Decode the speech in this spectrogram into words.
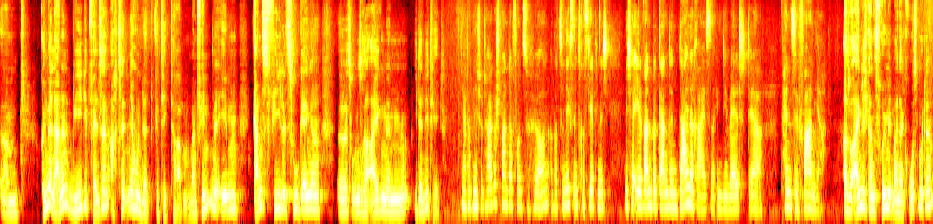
ähm, können wir lernen, wie die Pfälzer im 18. Jahrhundert getickt haben. Und dann finden wir eben ganz viele Zugänge äh, zu unserer eigenen Identität. Ja, da bin ich total gespannt davon zu hören. Aber zunächst interessiert mich, Michael, wann begann denn deine Reise in die Welt der Pennsylvania? Also eigentlich ganz früh mit meiner Großmutter,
